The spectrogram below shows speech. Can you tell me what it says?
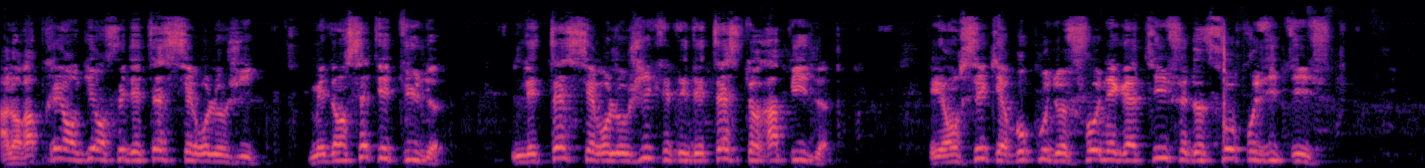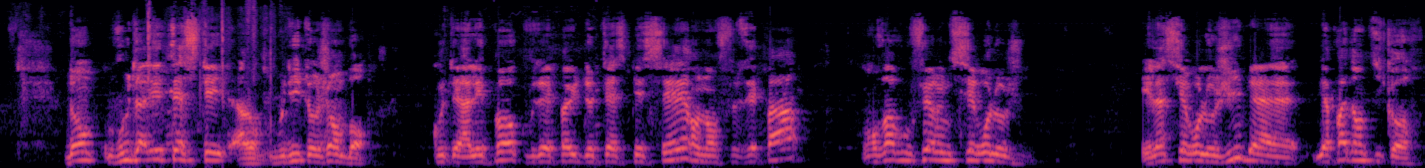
Alors après, on dit on fait des tests sérologiques. Mais dans cette étude, les tests sérologiques c'était des tests rapides. Et on sait qu'il y a beaucoup de faux négatifs et de faux positifs. Donc vous allez tester. Alors vous dites aux gens bon, écoutez, à l'époque vous n'avez pas eu de test PCR, on n'en faisait pas. On va vous faire une sérologie. Et la sérologie, ben, il n'y a pas d'anticorps.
